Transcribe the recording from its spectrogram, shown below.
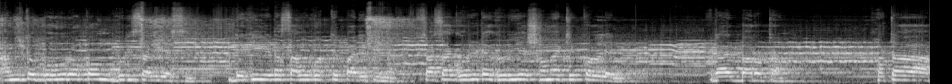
আমি তো বহু রকম ঘড়ি চালিয়েছি। দেখি এটা চালু করতে পারি কিনা। চাচা ঘড়িটা ঘুরিয়ে সময় ঠিক করলেন। রাত বারোটা। হঠাৎ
